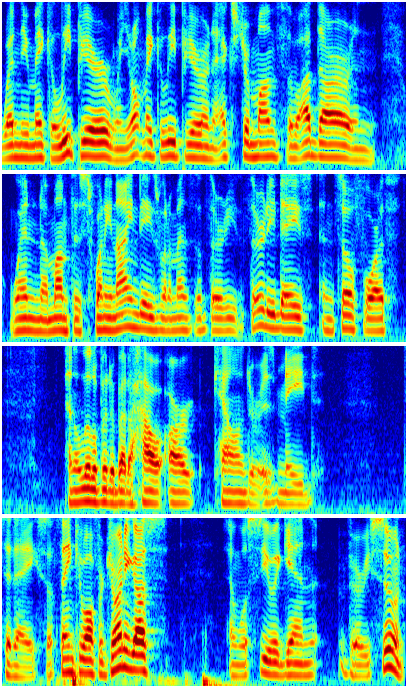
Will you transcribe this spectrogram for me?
when you make a leap year, when you don't make a leap year, an extra month of Adar and when a month is 29 days, when a month is 30, 30 days, and so forth, and a little bit about how our calendar is made today. So thank you all for joining us, and we'll see you again very soon.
